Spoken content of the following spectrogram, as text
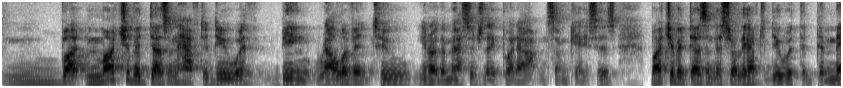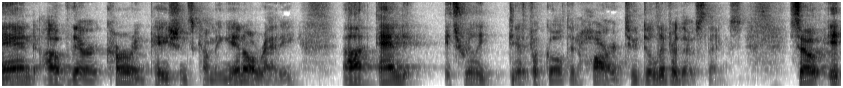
But much of it doesn't have to do with being relevant to you know the message they put out in some cases. Much of it doesn't necessarily have to do with the demand of their current patients coming in already. Uh, and it's really difficult and hard to deliver those things so it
